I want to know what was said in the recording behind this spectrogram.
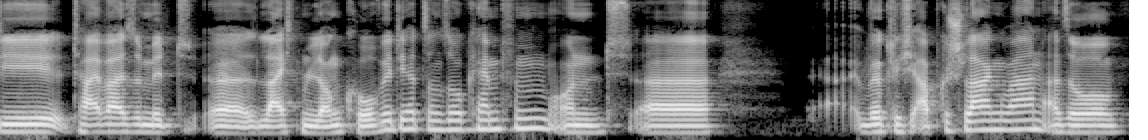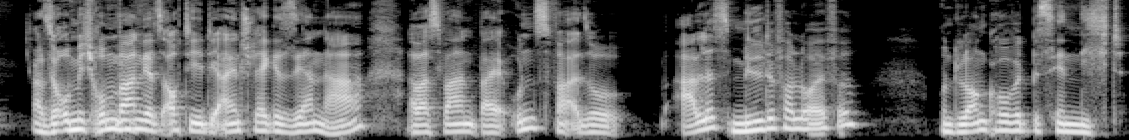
die teilweise mit äh, leichtem Long-Covid jetzt und so kämpfen und äh, wirklich abgeschlagen waren. Also also um mich rum waren jetzt auch die die Einschläge sehr nah, aber es waren bei uns war also alles milde Verläufe und Long-Covid bisher nicht.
